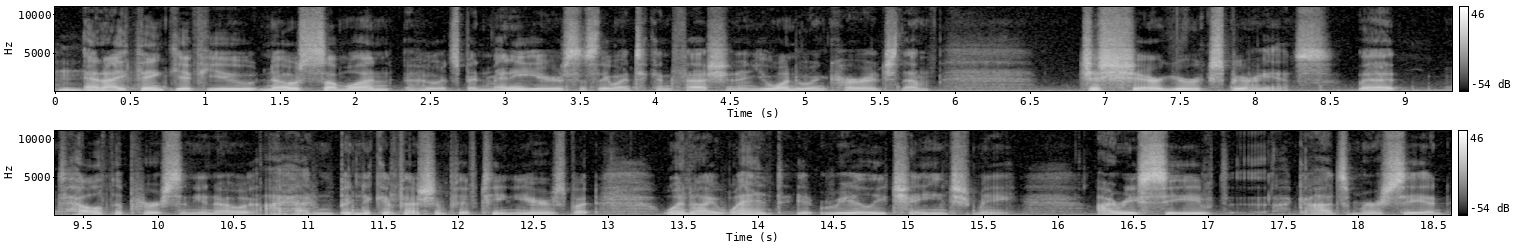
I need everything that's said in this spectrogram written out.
Mm. And I think if you know someone who it's been many years since they went to confession and you want to encourage them, just share your experience. That tell the person, you know, I hadn't been to confession 15 years, but when I went, it really changed me. I received uh, God's mercy and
